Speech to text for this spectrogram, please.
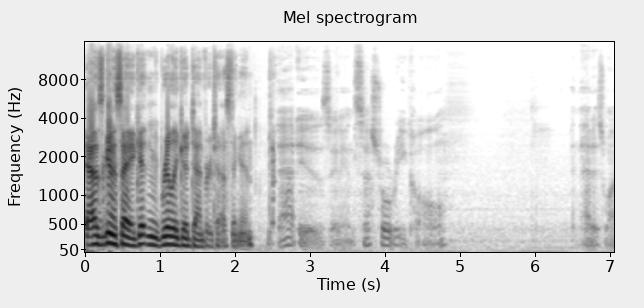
Yeah, I was gonna say getting really good Denver testing in. That is an ancestral recall. And that is why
